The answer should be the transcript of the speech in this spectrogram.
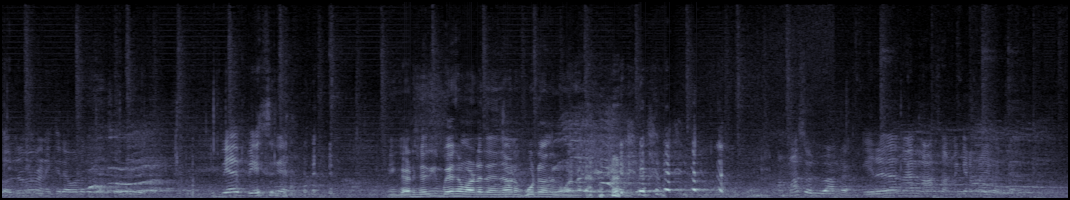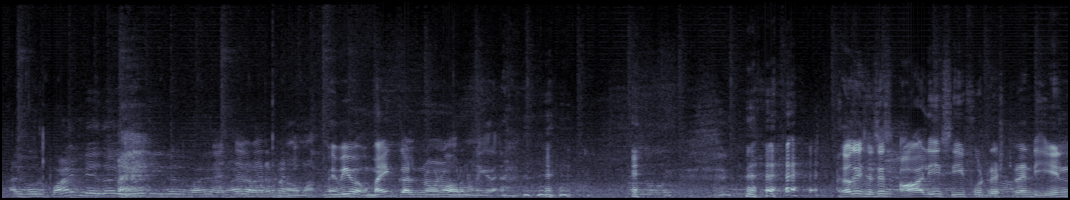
சொல்லணும்னு நினைக்கிறேன் உலகத்தை சொல்லு இப்பயாவது பேசுங்க. நீ கடைசி வரைக்கும் பேச மாட்டேன் தெரிஞ்சா உனக்கு கூட்டம் வந்துக்க மாட்டேன். அம்மா சொல்லுவாங்க இருபதாம் நாள் நான் சமைக்கிற மாதிரி வரல. அதுக்கு ஒரு பாயிண்ட் ஏதோ வாங்க ஆமாம் மேபி மைக் கழட்டினோன்னு வரும்னு நினைக்கிறேன். Okay this is Ali seafood restaurant in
